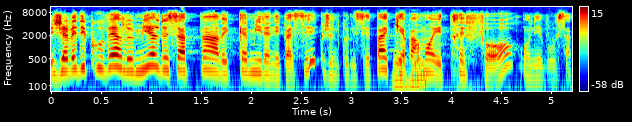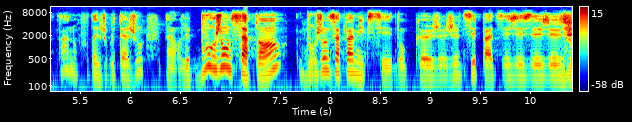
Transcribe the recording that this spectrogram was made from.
j'avais découvert le miel de sapin avec Camille l'année passée, que je ne connaissais pas, qui Mhm. apparemment est très fort au niveau sapin. Donc, il faudrait que je goûte un jour. Mais alors, les bourgeons de sapin, bourgeons de sapin mixés. Donc, euh, je, je ne sais pas. je-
